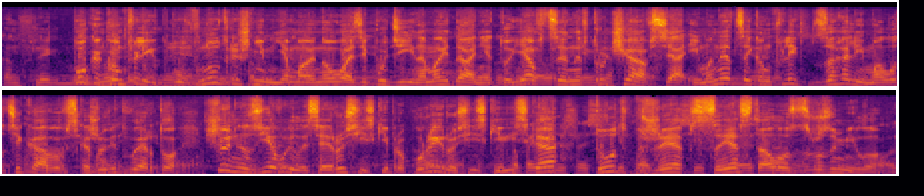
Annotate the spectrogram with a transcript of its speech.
конфлікт був Поки конфлікт був внутрішнім, я маю на увазі події на майдані, то я в це не втручався, і мене цей конфлікт взагалі мало цікавив. Скажу відверто. Щойно з'явилися російські прокури, російські війська. Тут вже все стало зрозуміло.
